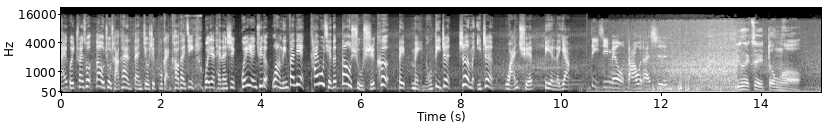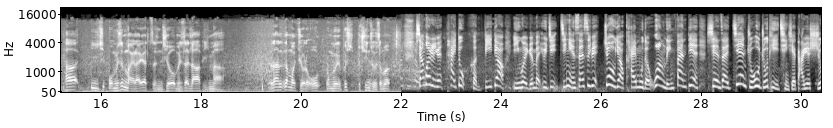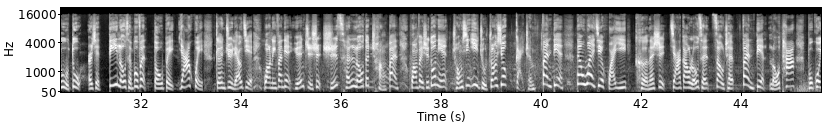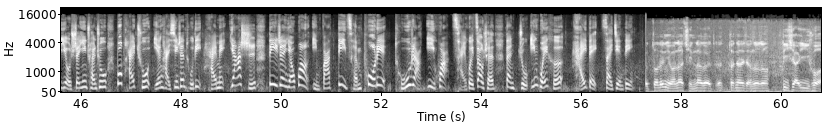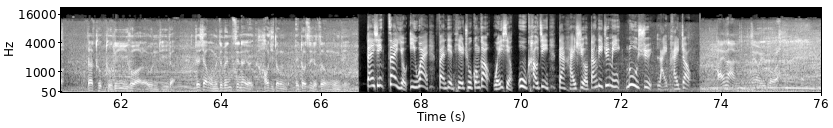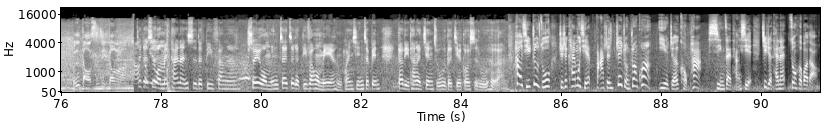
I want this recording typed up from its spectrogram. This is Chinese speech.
来回穿梭，到处查看，但就是不敢靠太近。位在台南市归仁区的望林饭店，开幕前的倒数时刻，被美浓地震这么一震，完全变了样。地基没有打稳，还是因为这一栋哈，它以前我们是买来要整修，我们在拉皮嘛。那那么久了，我我们也不不清楚什么。态度很低调，因为原本预计今年三四月就要开幕的望林饭店，现在建筑物主体倾斜大约十五度，而且低楼层部分都被压毁。根据了解，望林饭店原只是十层楼的厂办，荒废十多年，重新易主装修改成饭店，但外界怀疑可能是加高楼层造成饭店楼塌。不过也有声音传出，不排除沿海新生土地还没压实，地震摇晃引发地层破裂。土壤异化才会造成，但主因为何还得再鉴定。昨天有那请那个专家讲说说地下异化，那土土地异化的问题了。就像我们这边现在有好几栋也都是有这种问题，担心再有意外，饭店贴出公告危险勿靠近，但还是有当地居民陆续来拍照。台南没有遇过。不是倒十几栋吗？这个是我们台南市的地方啊，所以我们在这个地方，我们也很关心这边到底它的建筑物的结构是如何啊。好奇驻足，只是开幕前发生这种状况，业者恐怕心在淌血。记者台南综合报道。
